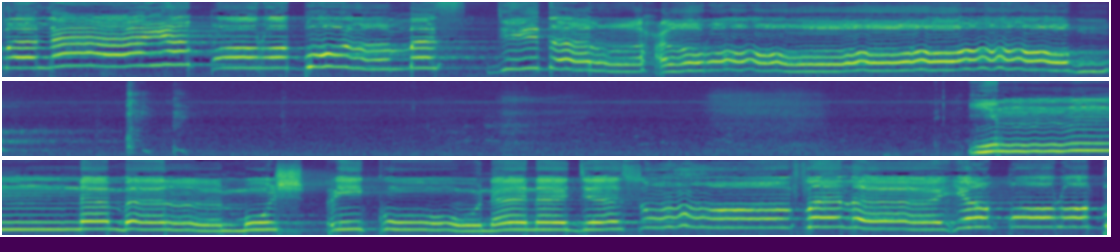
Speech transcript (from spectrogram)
فلا يقرب المسجد الحرام. إن إنما المشركون نجس فلا يقربوا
